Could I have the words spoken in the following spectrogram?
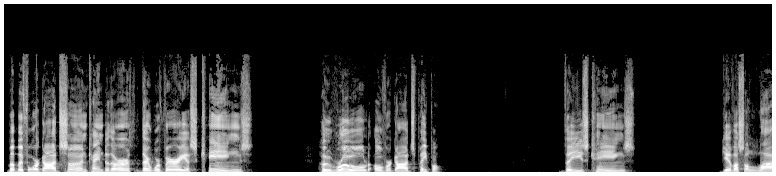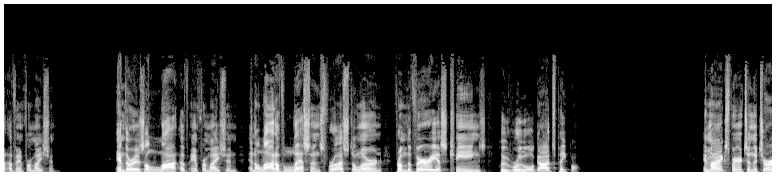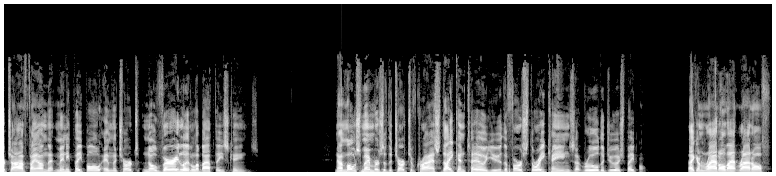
But before God's son came to the earth, there were various kings who ruled over God's people. These kings give us a lot of information. And there is a lot of information and a lot of lessons for us to learn from the various kings who rule God's people. In my experience in the church, I've found that many people in the church know very little about these kings. Now, most members of the Church of Christ, they can tell you the first three kings that ruled the Jewish people. They can rattle that right off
